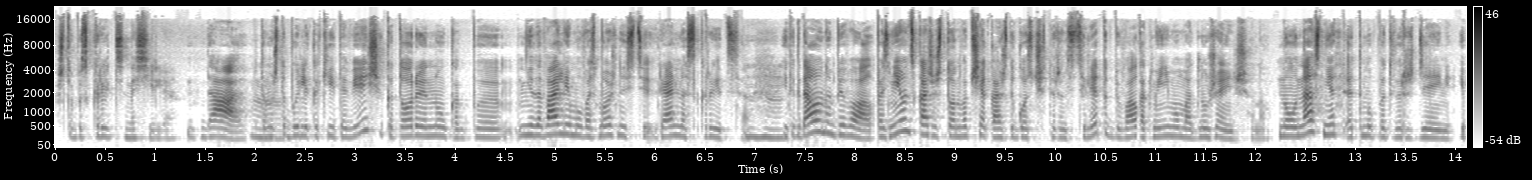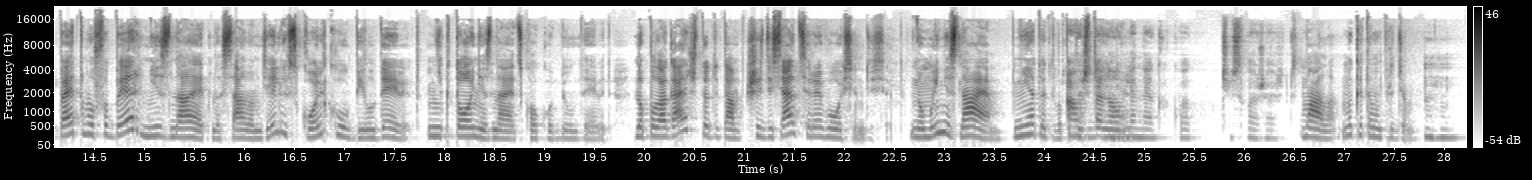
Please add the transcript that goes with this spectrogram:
Чтобы скрыть насилие. да, потому Мгм. что были какие-то вещи, которые, ну, как бы не давали ему возможности реально скрыться. Мгм. И тогда он убивал. Позднее он скажет, что он вообще каждый год с 14 лет убивал как минимум одну женщину. Но у нас нет этому подтверждений. И поэтому ФБР не знает на самом деле, сколько убил Дэвид. Никто не знает, сколько убил Дэвид. Но полагает, что это там 60-80. Но мы не знаем. Нет этого А подтверждения. установленное какое число жертв? Мало. Мы к этому придем. Мгм.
